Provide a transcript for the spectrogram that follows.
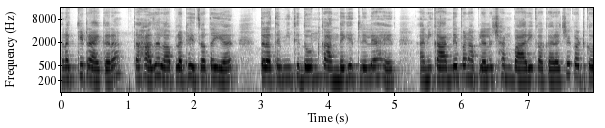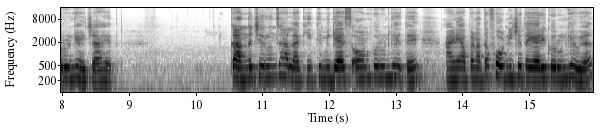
तर नक्की ट्राय करा. तर हा झाला आपला ठेचा तयार. तर आता मी इथे दोन कांदे घेतलेले आहेत आणि कांदे पण आपल्याला छान बारीक आकाराचे कट करून घ्यायचे आहेत. कांदा चिरून झाला की इथे मी गॅस ऑन करून घेते आणि आपण आता फोडणीची तयारी करून घेऊयात.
